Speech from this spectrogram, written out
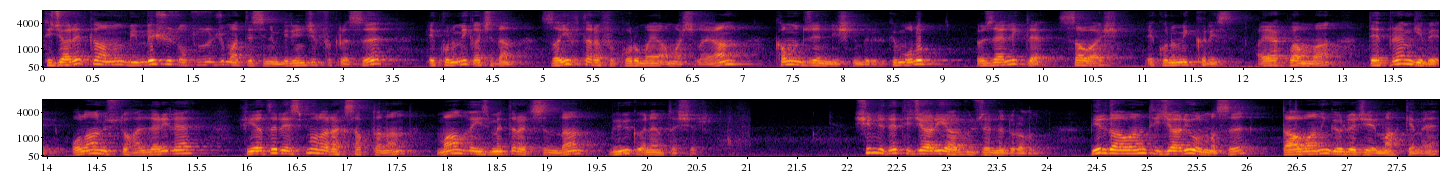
Ticaret Kanunu 1530. maddesinin birinci fıkrası ekonomik açıdan zayıf tarafı korumaya amaçlayan kamu düzenine ilişkin bir hüküm olup özellikle savaş, ekonomik kriz, ayaklanma, deprem gibi olağanüstü haller ile fiyatı resmi olarak saptanan mal ve hizmetler açısından büyük önem taşır. Şimdi de ticari yargı üzerine duralım. Bir davanın ticari olması, davanın görüleceği mahkeme,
